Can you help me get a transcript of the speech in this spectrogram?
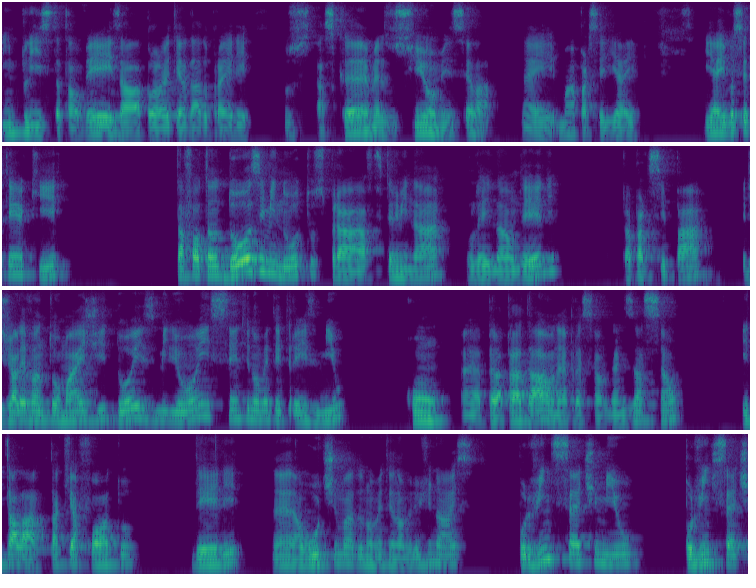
implícita, talvez. A Polaroid tenha dado para ele os, as câmeras, os filmes, sei lá, né? uma parceria aí. E aí você tem aqui Está faltando 12 minutos para terminar o leilão dele, para participar. Ele já levantou mais de 2 milhões 193 mil com é, para a DAO, né, para essa organização. E está lá, está aqui a foto dele, né, a última do 99 originais, por 27 mil, por 27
